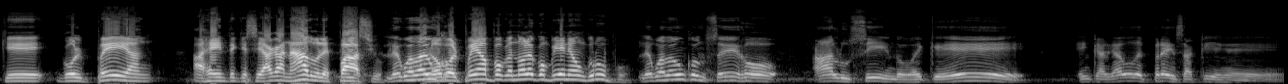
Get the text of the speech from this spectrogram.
que golpean a gente que se ha ganado el espacio. Le voy a dar un Lo co- golpean porque no le conviene a un grupo. Le voy a dar un consejo a Lucindo, el que es encargado de prensa aquí en... eh,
